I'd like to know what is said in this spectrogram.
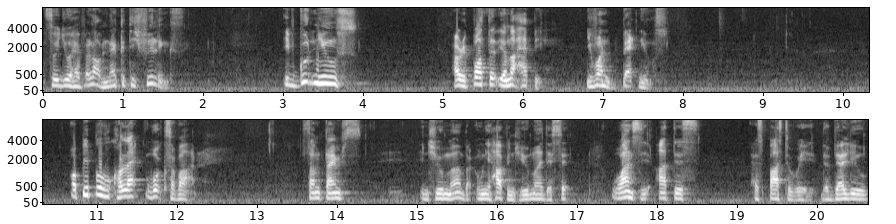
So you have a lot of negative feelings. If good news are reported you're not happy. You want bad news. Or people who collect works of art. Sometimes in humor, but only half in humor, they said once the artist has passed away, the value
